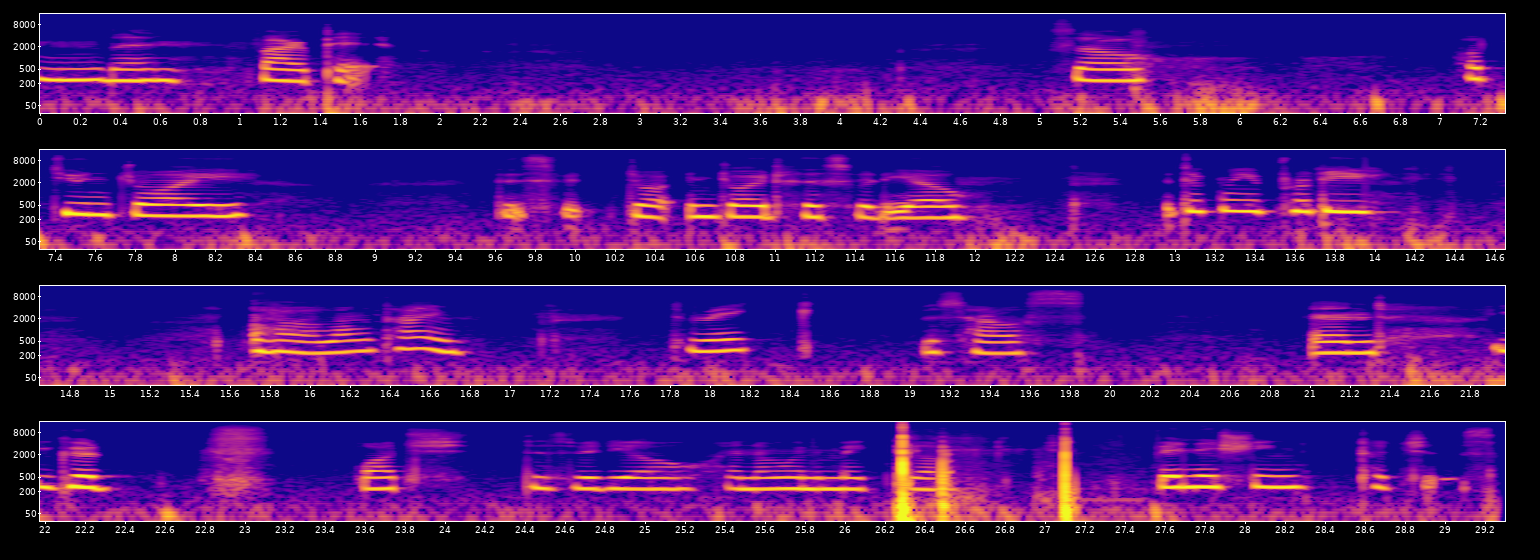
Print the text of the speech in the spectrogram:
And then fire pit. So Hope you enjoy this video. Enjoyed this video. It took me a pretty uh, long time to make this house, and you could watch this video, and I'm gonna make the finishing touches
